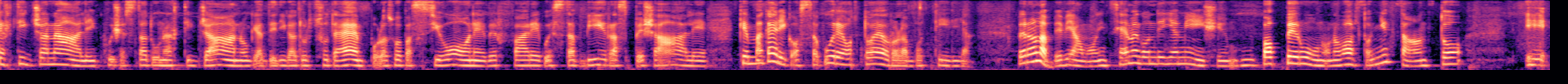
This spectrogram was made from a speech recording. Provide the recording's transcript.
artigianale in cui c'è stato un artigiano che ha dedicato il suo tempo, la sua passione per fare questa birra speciale che magari costa pure 8 euro la bottiglia però la beviamo insieme con degli amici un po' per uno una volta ogni tanto e,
